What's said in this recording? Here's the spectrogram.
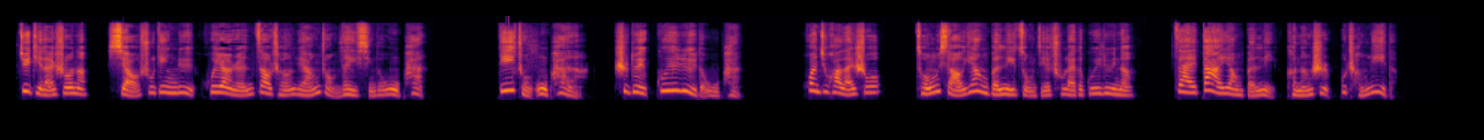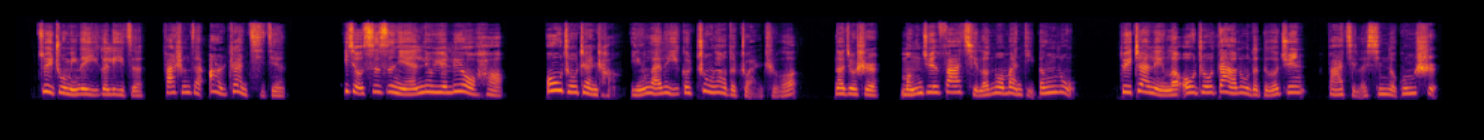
具体来说呢，小数定律会让人造成两种类型的误判。第一种误判啊。是对规律的误判。换句话来说，从小样本里总结出来的规律呢，在大样本里可能是不成立的。最著名的一个例子发生在二战期间，一九四四年六月六号，欧洲战场迎来了一个重要的转折，那就是盟军发起了诺曼底登陆，对占领了欧洲大陆的德军发起了新的攻势。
